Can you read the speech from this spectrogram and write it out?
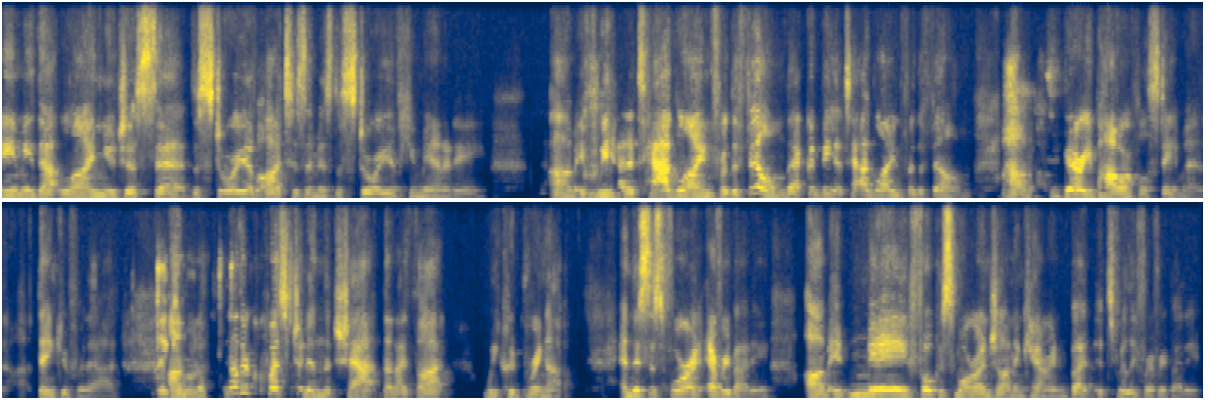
Amy, that line you just said, the story of autism is the story of humanity. Um, if we had a tagline for the film, that could be a tagline for the film. Um, very powerful statement. Thank you for that. Thank you, Um, Another question in the chat that I thought we could bring up, and this is for everybody. Um, it may focus more on John and Karen, but it's really for everybody.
